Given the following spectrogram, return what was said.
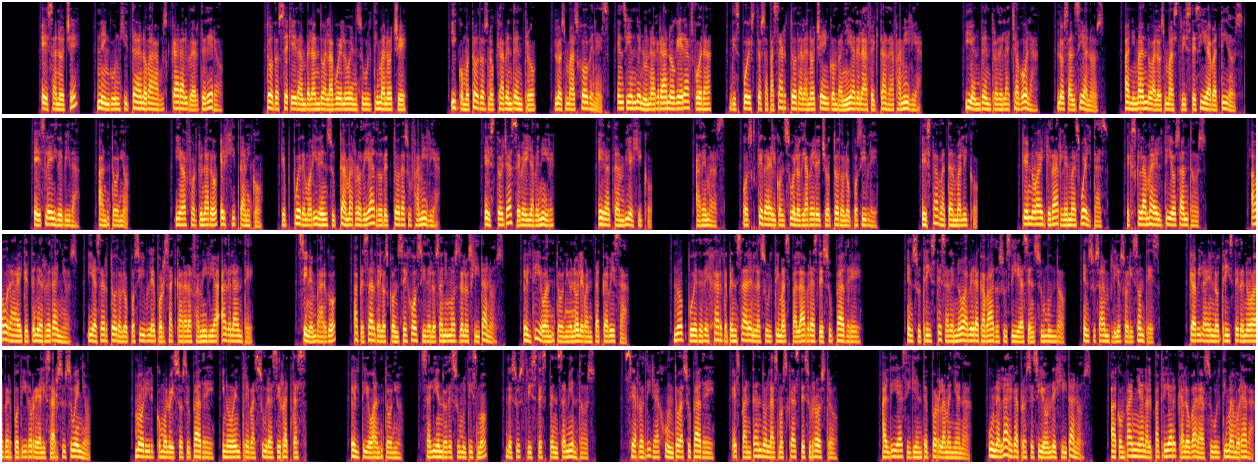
Esa noche, ningún gitano va a buscar al vertedero. Todos se quedan velando al abuelo en su última noche. Y como todos no caben dentro, los más jóvenes, encienden una gran hoguera fuera, dispuestos a pasar toda la noche en compañía de la afectada familia. Y en dentro de la chabola, los ancianos, animando a los más tristes y abatidos. Es ley de vida, Antonio. Y afortunado el gitánico, que puede morir en su cama rodeado de toda su familia. Esto ya se veía venir. Era tan viejico. Además, os queda el consuelo de haber hecho todo lo posible estaba tan malico. Que no hay que darle más vueltas. exclama el tío Santos. Ahora hay que tener redaños, y hacer todo lo posible por sacar a la familia adelante. Sin embargo, a pesar de los consejos y de los ánimos de los gitanos, el tío Antonio no levanta cabeza. No puede dejar de pensar en las últimas palabras de su padre. En su tristeza de no haber acabado sus días en su mundo, en sus amplios horizontes. Cávila en lo triste de no haber podido realizar su sueño. Morir como lo hizo su padre, y no entre basuras y ratas. El tío Antonio, saliendo de su mutismo, de sus tristes pensamientos, se arrodilla junto a su padre, espantando las moscas de su rostro. Al día siguiente por la mañana, una larga procesión de gitanos, acompañan al patriarca Lobar a su última morada.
